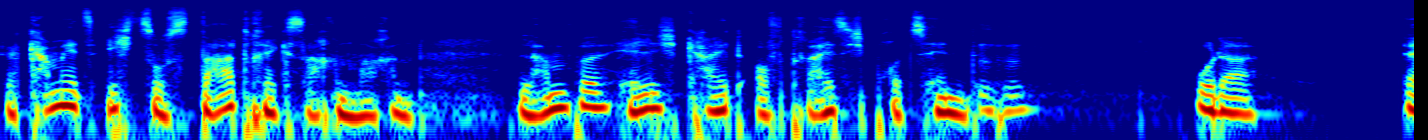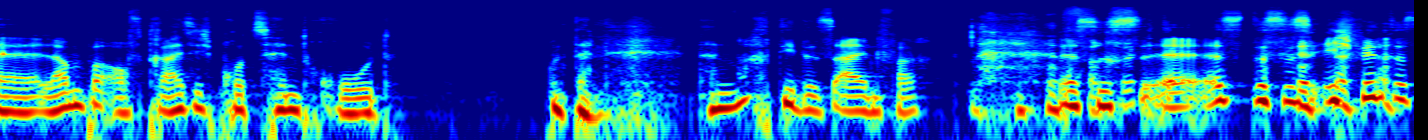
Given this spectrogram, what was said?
da kann man jetzt echt so Star Trek-Sachen machen. Lampe, Helligkeit auf 30 Prozent. Mhm. Oder äh, Lampe auf 30 Prozent rot. Und dann, dann macht die das einfach. Das ist, äh, es, das ist, ich finde das,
